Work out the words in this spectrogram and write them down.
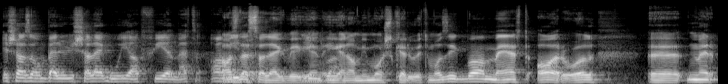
és azon belül is a legújabb filmet. Amiről, az lesz a legvégén, igen, ami most került mozikba, mert arról, mert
